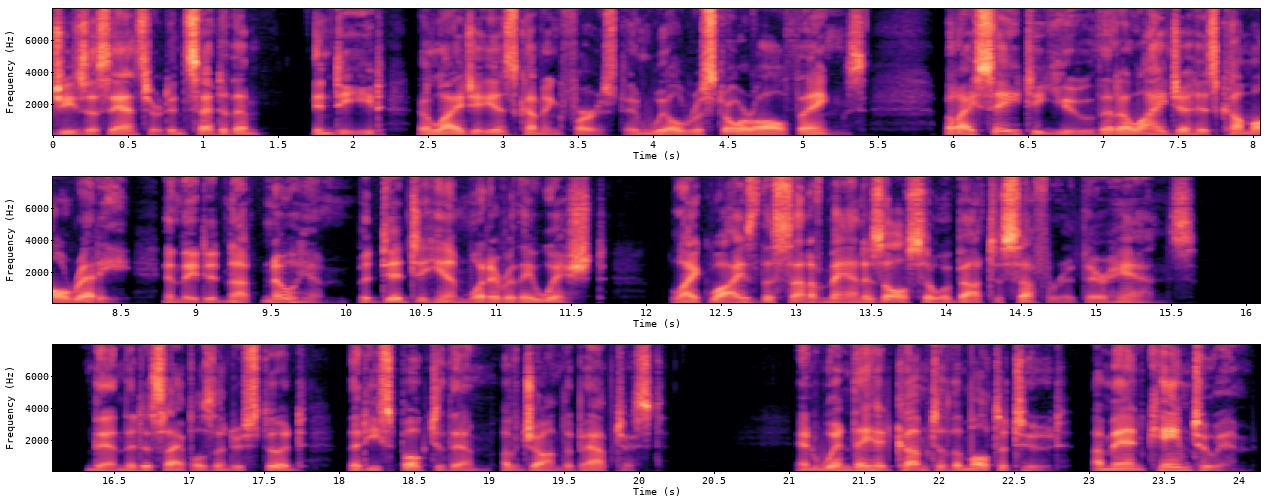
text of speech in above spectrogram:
Jesus answered and said to them, Indeed, Elijah is coming first, and will restore all things. But I say to you that Elijah has come already, and they did not know him, but did to him whatever they wished. Likewise, the Son of Man is also about to suffer at their hands. Then the disciples understood that he spoke to them of John the Baptist. And when they had come to the multitude, a man came to him,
